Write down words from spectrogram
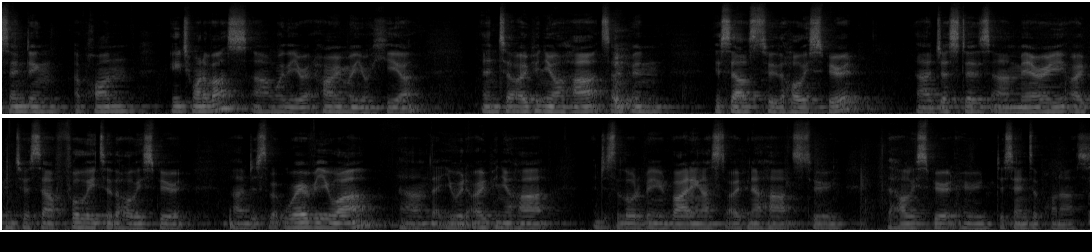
descending upon each one of us, uh, whether you're at home or you're here, and to open your hearts, open yourselves to the Holy Spirit, uh, just as uh, Mary opened herself fully to the Holy Spirit. Um, just wherever you are, um, that you would open your heart, and just the Lord would be inviting us to open our hearts to the Holy Spirit who descends upon us.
